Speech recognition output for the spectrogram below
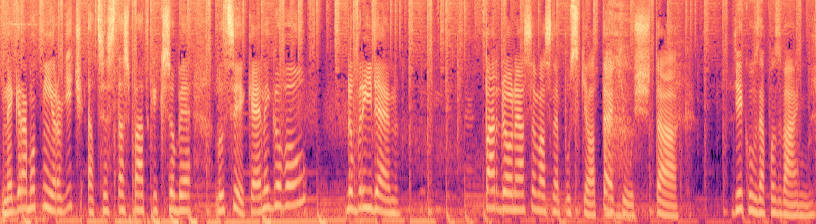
Negramotný rodič a Cesta zpátky k sobě Lucie Kénigovou. Dobrý den. Pardon, já jsem vás nepustila, teď už, tak. Děkuji za pozvání.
